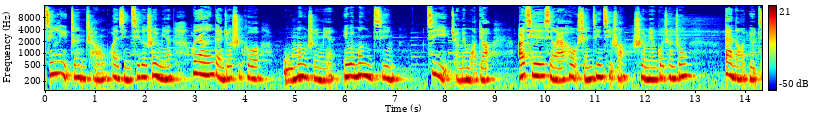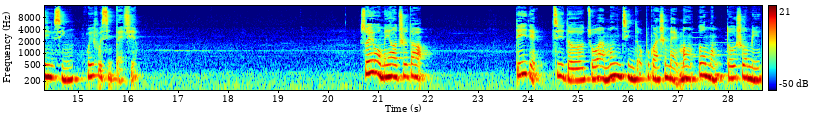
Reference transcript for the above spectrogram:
经历正常唤醒期的睡眠，会让人感觉是个无梦睡眠，因为梦境记忆全被抹掉，而且醒来后神清气爽。睡眠过程中，大脑有进行恢复性代谢。所以我们要知道，第一点，记得昨晚梦境的，不管是美梦、噩梦，都说明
